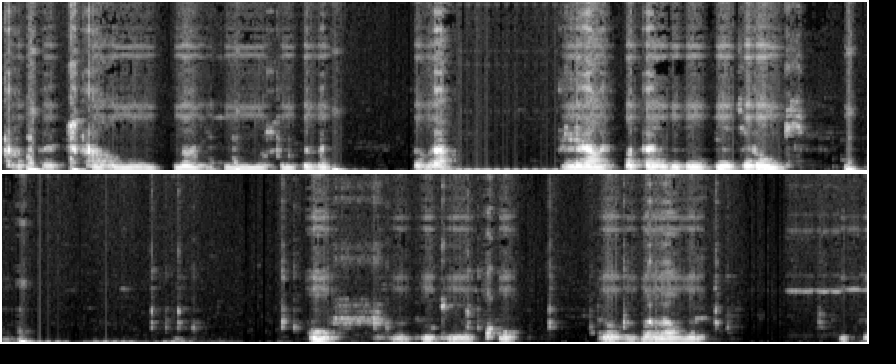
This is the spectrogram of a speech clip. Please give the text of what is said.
kropeczka umiejętności. Muszę sobie... Dobra. Zbieramy spota i będziemy zbijać runki. Uff, do drugiego kół. To wywalamy. To,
